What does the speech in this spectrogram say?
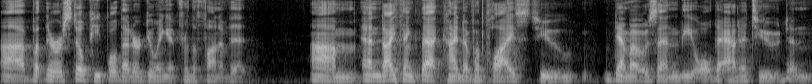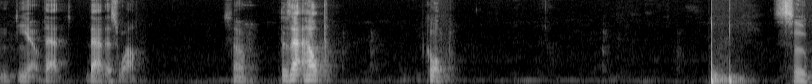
uh, but there are still people that are doing it for the fun of it. Um, and I think that kind of applies to demos and the old attitude and you know that that as well. So does that help? Cool. So,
